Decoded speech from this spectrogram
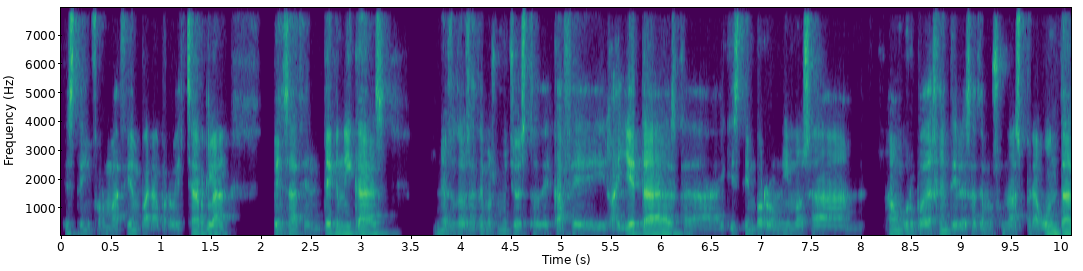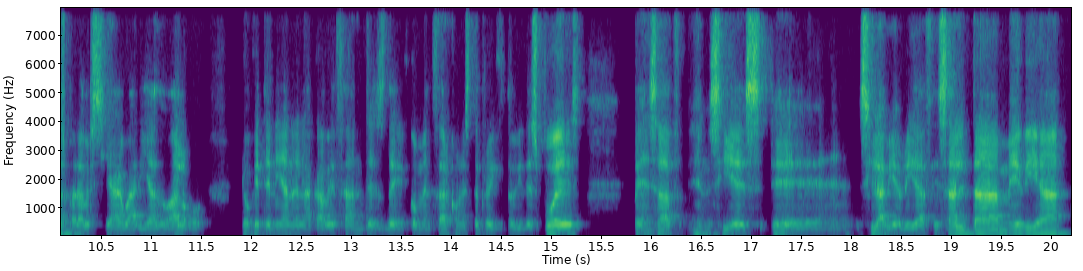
esta, información para aprovecharla, pensad en técnicas, nosotros hacemos mucho esto de café y galletas, cada X tiempo reunimos a, un grupo de gente y les hacemos unas preguntas para ver si ha variado algo lo que tenían en la cabeza antes de comenzar con este proyecto y después, pensad en si, es, eh, si la viabilidad es alta, media,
